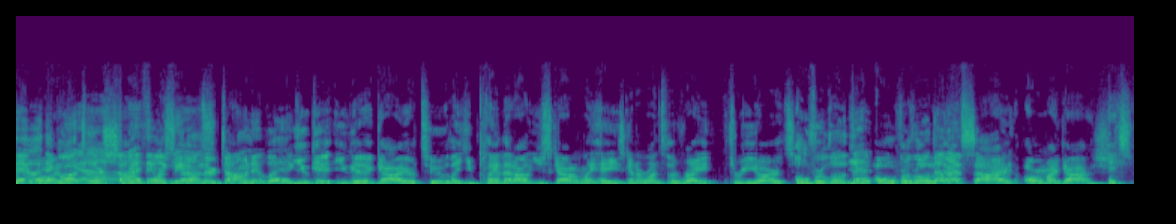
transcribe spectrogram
They, run. they go out to their side. They four like being on their dominant leg. You get you get a guy or two, like you plan that out. You scout him, like, hey, he's gonna run to the right three yards. overload you that. overload, that, left side. Oh my gosh, It's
